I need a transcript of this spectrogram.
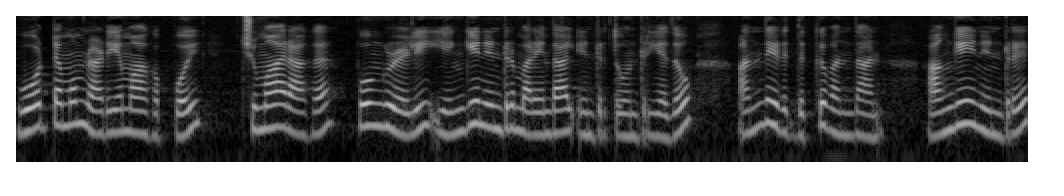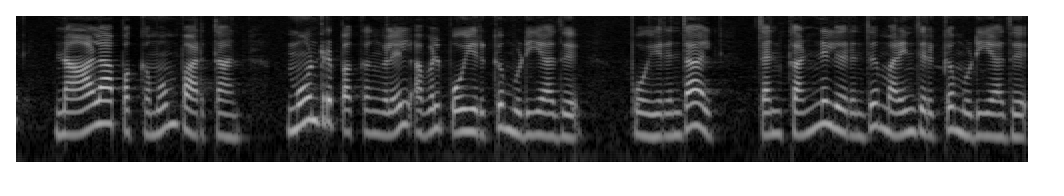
ஓட்டமும் நடையமாக போய் சுமாராக பூங்குழலி எங்கே நின்று மறைந்தாள் என்று தோன்றியதோ அந்த இடத்துக்கு வந்தான். அங்கே நின்று நாலா பக்கமும் பார்த்தான். மூன்று பக்கங்களில் அவள் போயிருக்க முடியாது. போயிருந்தால் தன் கண்ணிலிருந்து மறைந்திருக்க முடியாது.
